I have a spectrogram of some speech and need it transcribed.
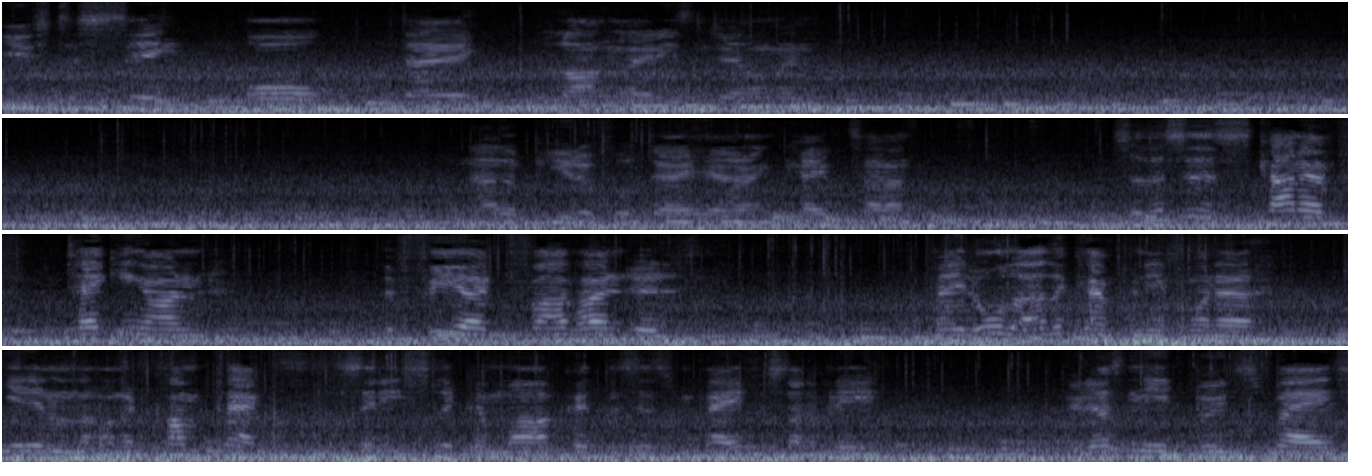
used to sing all day long, ladies and gentlemen. another beautiful day here in Cape Town. So this is kind of taking on the Fiat 500 made all the other companies want to get in on the, on the compact city slicker market. This is made for somebody who doesn't need boot space,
